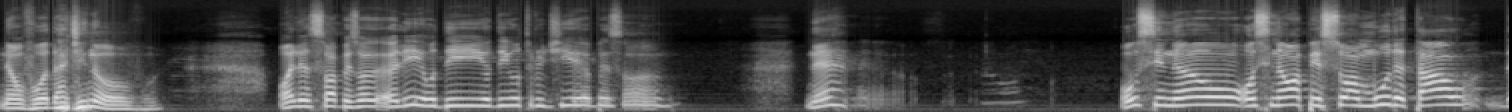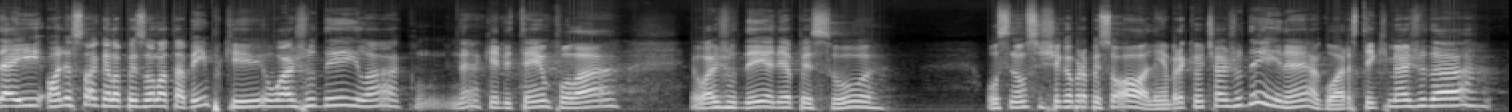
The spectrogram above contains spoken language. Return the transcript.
Não vou dar de novo. Olha só, a pessoa ali, eu dei, eu dei outro dia, a pessoa, né? Ou se não, ou se não a pessoa muda tal, daí, olha só, aquela pessoa lá tá bem porque eu ajudei lá, né, aquele tempo lá eu ajudei ali a pessoa. Ou senão você chega para a pessoa, ó, oh, lembra que eu te ajudei, né? Agora você tem que me ajudar.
